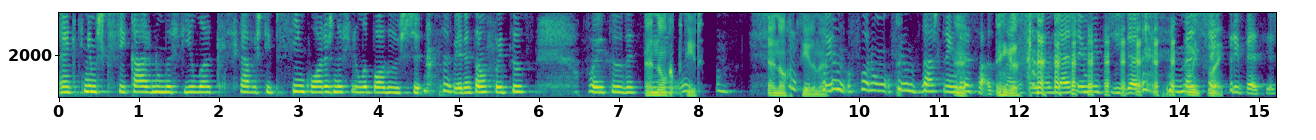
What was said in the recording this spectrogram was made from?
em que tínhamos que ficar numa fila que ficavas tipo 5 horas na fila para o duche. Saber? Então foi tudo foi tudo assim. A não repetir. A não é repetir, assim, não é? Foi um, foram, foi um desastre engraçado. É, engraçado. É? Foi uma viagem muito gira, mas cheia de peripécias.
